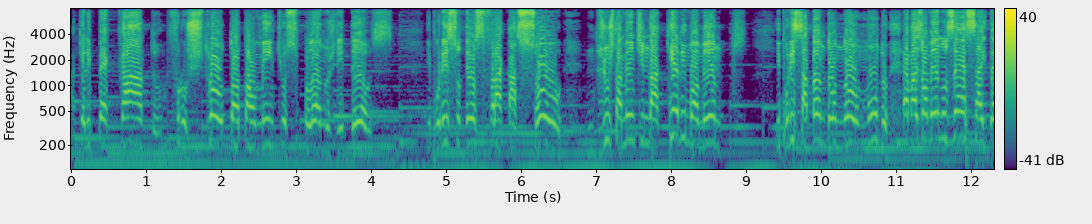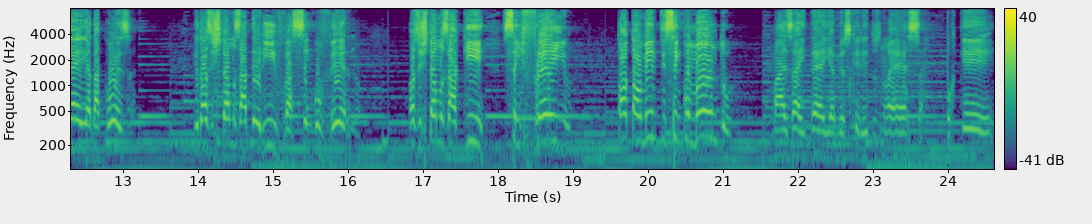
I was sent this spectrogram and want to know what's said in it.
Aquele pecado frustrou totalmente os planos de Deus. E por isso Deus fracassou justamente naquele momento. E por isso abandonou o mundo. É mais ou menos essa a ideia da coisa. E nós estamos à deriva, sem governo. Nós estamos aqui sem freio, totalmente sem comando. Mas a ideia, meus queridos, não é essa. Porque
